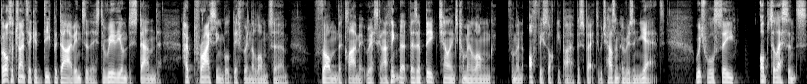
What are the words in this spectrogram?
But also trying to take a deeper dive into this to really understand how pricing will differ in the long term from the climate risk. And I think that there's a big challenge coming along from an office occupier perspective, which hasn't arisen yet, which will see obsolescence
